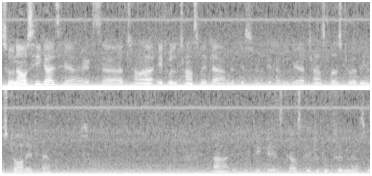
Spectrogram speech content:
so now see guys here it's uh, it will transmit and this uh, data will be uh, transferred to the install it here. So uh, it will take a scarcely two to three minutes so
